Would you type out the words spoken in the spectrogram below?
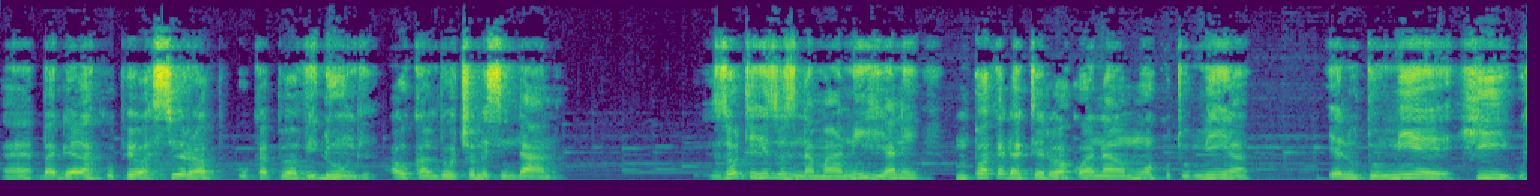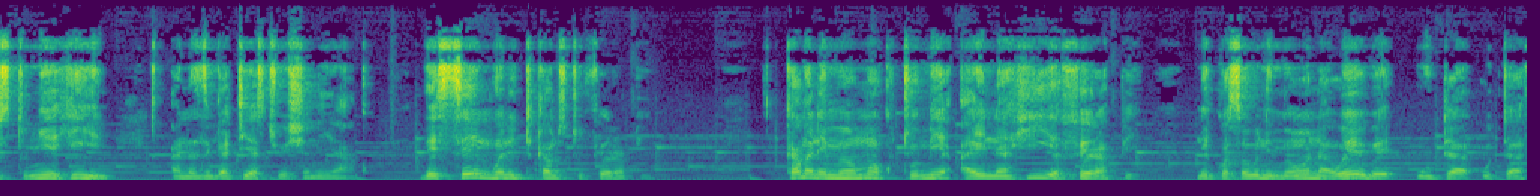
eh, badala ya kupewa syrup ukapewa vidonge au ukaambiwa uchome sindano. Zote hizo zinamaanisha yani, mpaka daktari wako anaamua kutumia, yani utumie hii usitumie hii, anazingatia situation yako. The same when it comes to therapy. Kama nimeamua kutumia aina hii ya therapy ni kwa sababu nimeona wewe uta, uta,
